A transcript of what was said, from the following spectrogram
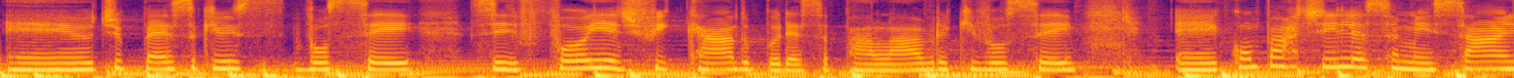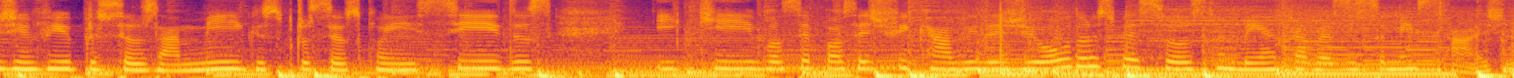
É, eu te peço que você, se foi edificado por essa palavra, que você é, compartilhe essa mensagem, envie para os seus amigos, para os seus conhecidos e que você possa edificar a vida de outras pessoas também através dessa mensagem.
